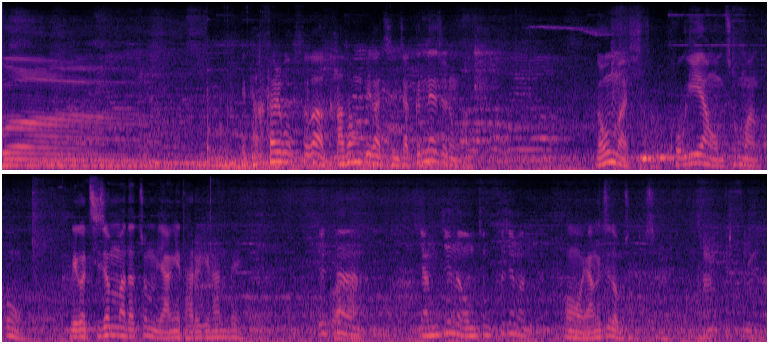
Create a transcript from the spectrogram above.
우와. 이 닭살국수가 가성비가 진짜 끝내주는 것 같아. 너무 맛있어. 고기 양 엄청 많고. 이거 지점마다 좀 양이 다르긴 한데. 일단 양지는 엄청 푸짐한데 어 양지도 엄청 크잖아. 잘 먹겠습니다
